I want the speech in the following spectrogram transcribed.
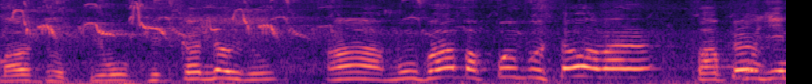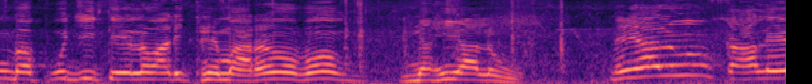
મારું ધોતી હું ફિટ કરી દઉં છું. હા હું ભા પપ્પુ પૂછતો અમારે પપ્પુજી ને બાપુજી તેલવાળી થઈ મારે હવે નહીં હાલવું. નહીં હાલવું? કાલે.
